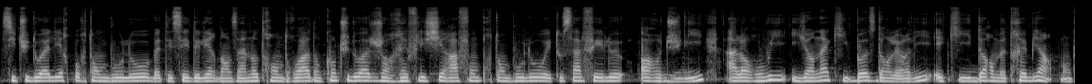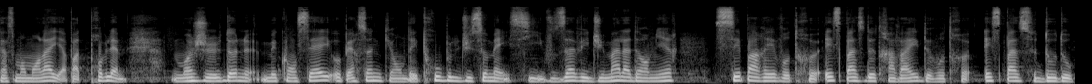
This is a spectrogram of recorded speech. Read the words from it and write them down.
Si tu dois lire pour ton boulot, bah t'essayes de lire dans un autre endroit. Donc quand tu dois genre réfléchir à fond pour ton boulot et tout ça, fais-le hors du lit. Alors oui, il y en a qui bossent dans leur lit et qui dorment très bien. Donc à ce moment-là, il n'y a pas de problème. Moi, je donne mes conseils aux personnes qui ont des troubles du sommeil. Si vous avez du mal à dormir, séparez votre espace de travail de votre espace dodo.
